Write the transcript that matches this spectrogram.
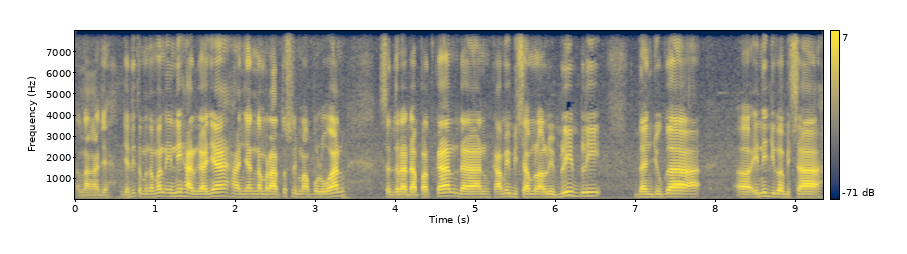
Tenang aja. Jadi teman-teman ini harganya hanya 650-an, segera dapatkan. Dan kami bisa melalui Blibli dan juga eh, ini juga bisa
